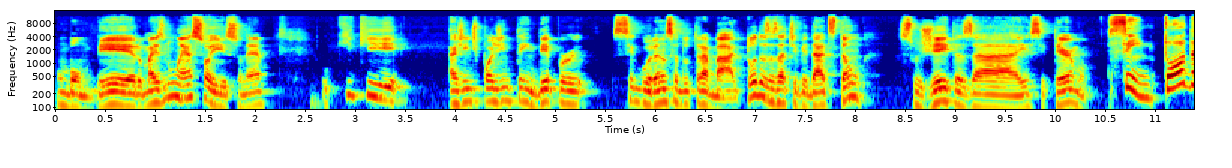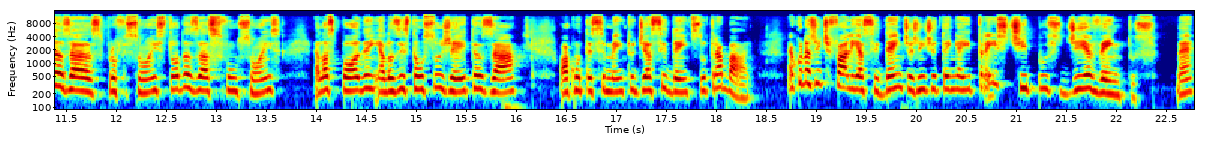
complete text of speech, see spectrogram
um bombeiro, mas não é só isso, né? O que, que a gente pode entender por segurança do trabalho? Todas as atividades estão sujeitas a esse termo? Sim, todas as profissões, todas as funções, elas podem, elas estão sujeitas a, ao acontecimento de acidentes do trabalho. É, quando a gente fala em acidente, a gente tem aí três tipos de eventos, né?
